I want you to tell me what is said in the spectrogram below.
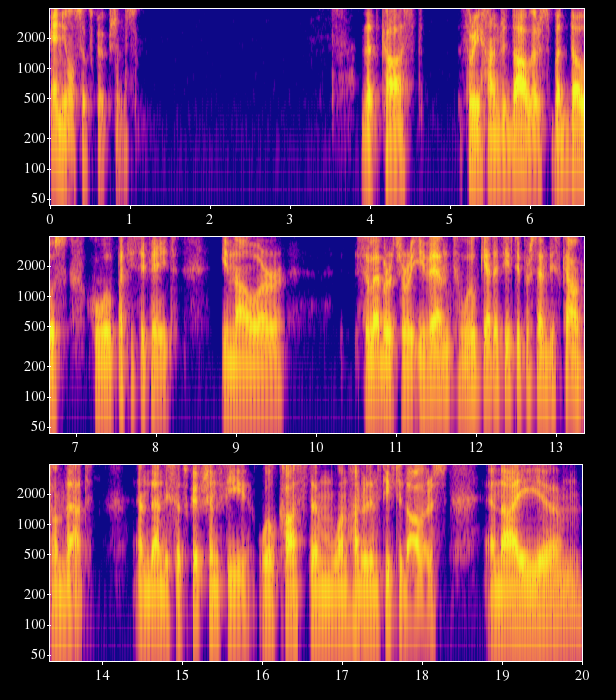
annual subscriptions that cost $300 but those who will participate in our celebratory event will get a 50% discount on that. And then the subscription fee will cost them $150 and i um,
